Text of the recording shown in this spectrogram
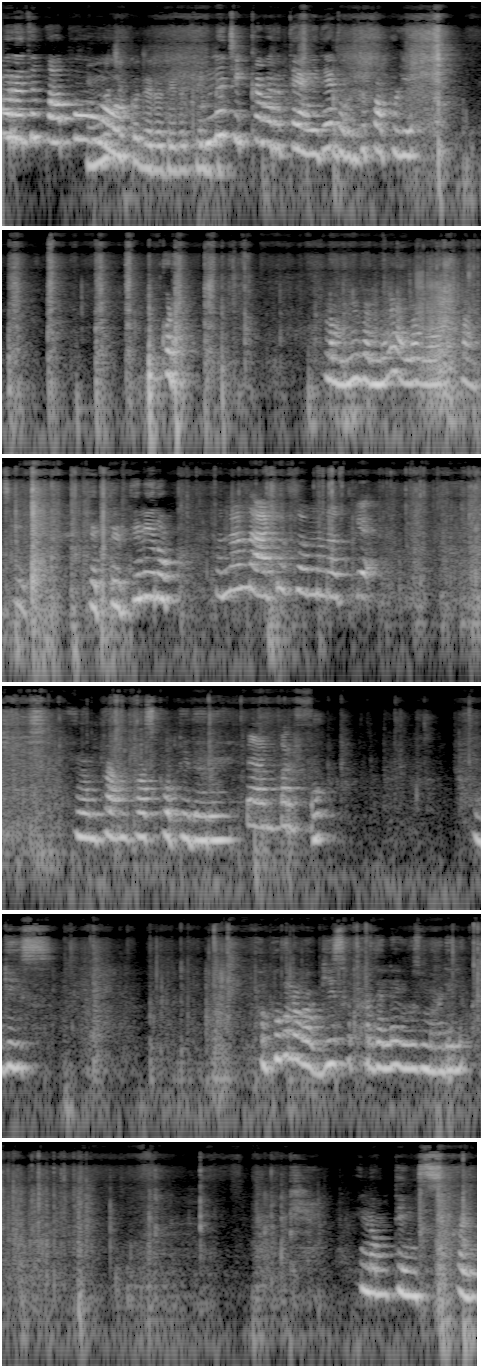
ಬರೋದು ಪಾಪು. ಇನ್ನೂ ಚಿಕ್ಕದಿರೋದು ಇದಕ್ಕೆ. ಇನ್ನೂ ಚಿಕ್ಕ ಬರುತ್ತೆ. ಇದೇ ದೊಡ್ಡ ಪಾಪುಗೆ. ಕೊಡು. ನಮ್ಮ ಮಮ್ಮಿ ಬಂದಮೇಲೆ ಎಲ್ಲ ವಾಶ್ ಮಾಡಿಸಿ ಎತ್ತಿರ್ತೀನಿ ಇರು ಇನ್ನೊಂದು ಪ್ಯಾಂಪರ್ಸ್ ಕೊಟ್ಟಿದ್ದಾರೆ. ಗೀಸ್. ಅಪ್ಪಗೂ ನಾವು ಗೀಸ್ ಅದೆಲ್ಲ ಯೂಸ್ ಮಾಡಿಲ್ಲ. ನಮ್ಮ ಥಿಂಗ್ಸ್ಗಳು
